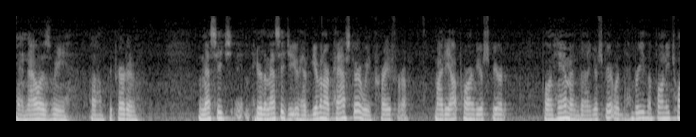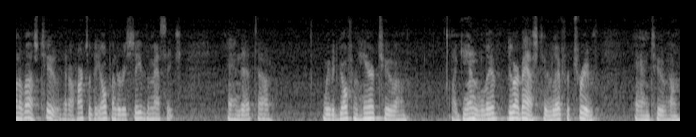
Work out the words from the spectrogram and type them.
And now, as we uh, prepare to the message, hear the message that you have given our pastor, we pray for mighty outpouring of your Spirit upon him, and uh, your Spirit would breathe upon each one of us, too, that our hearts would be open to receive the message, and that uh, we would go from here to, um, again, live, do our best to live for truth and to um,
